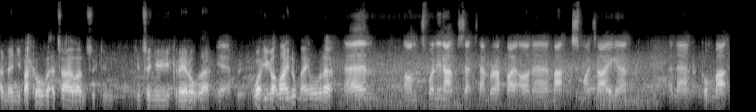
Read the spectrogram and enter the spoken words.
And then you're back over to Thailand to con- continue your career over there. Yeah. What you got lined up, mate, over there? Um, on 29th September, I fight on uh, Max Muay Thai again, and then come back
